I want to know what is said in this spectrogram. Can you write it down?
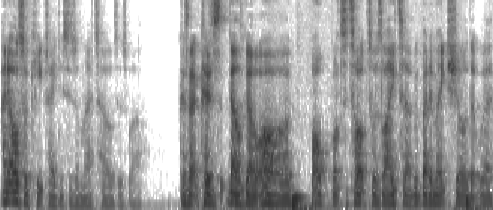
And it also keeps agencies on their toes as well. Because they'll go, oh, Bob wants to talk to us later. We better make sure that we're.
